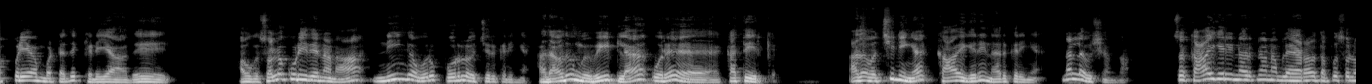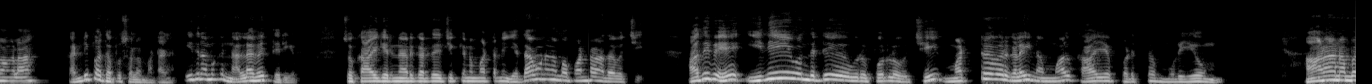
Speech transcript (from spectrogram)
அப்படியாம்பட்டது கிடையாது. அவங்க சொல்லக்கூடியது என்னன்னா நீங்கள் ஒரு பொருள் வச்சுருக்கிறீங்க. அதாவது உங்கள் வீட்டில் ஒரு கத்தி இருக்கு. அதை வச்சு நீங்கள் காய்கறி நறுக்கிறீங்க. நல்ல விஷயம்தான். ஸோ காய்கறி நறுக்குனா நம்மள யாராவது தப்பு சொல்லுவாங்களா? கண்டிப்பாக தப்பு சொல்ல மாட்டாங்க. இது நமக்கு நல்லாவே தெரியும். ஸோ காய்கறி நறுக்கிறது சிக்கன் மட்டன் ஏதாவது ஒன்று நம்ம பண்ணுறோம் அதை வச்சு. அதுவே இதே வந்துட்டு ஒரு பொருளை வச்சு மற்றவர்களை நம்மால் காயப்படுத்த முடியும். ஆனால் நம்ம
